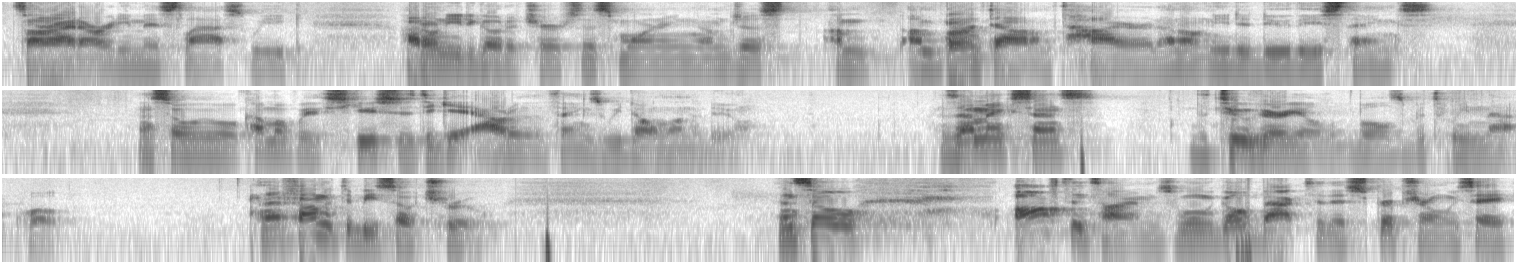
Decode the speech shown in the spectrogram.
It's all right. I already missed last week. I don't need to go to church this morning. I'm just, I'm, I'm burnt out. I'm tired. I don't need to do these things. And so we will come up with excuses to get out of the things we don't want to do. Does that make sense? The two variables between that quote. And I found it to be so true. And so, oftentimes, when we go back to this scripture and we say,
